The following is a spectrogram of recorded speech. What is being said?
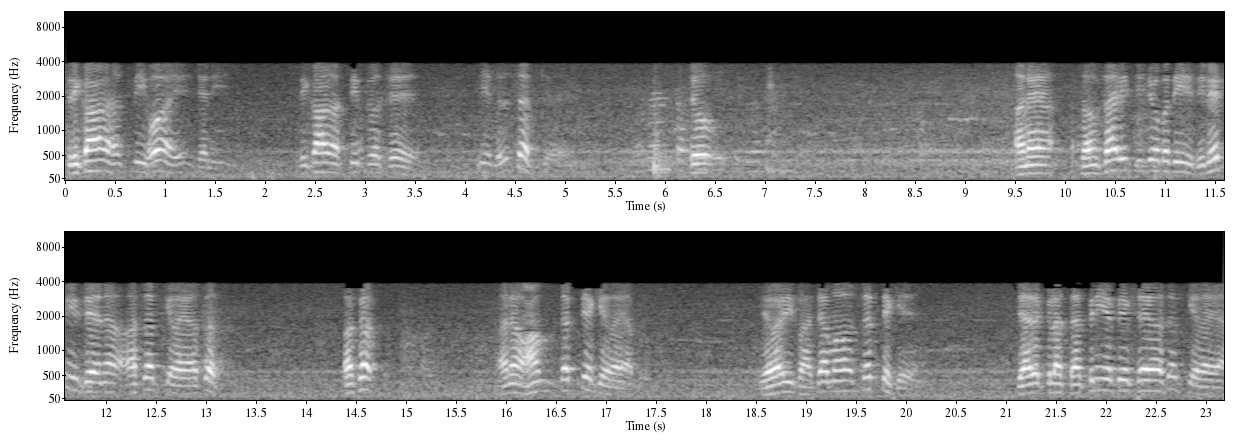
ત્રિકાળ હસ્તી હોય જેની ત્રિકાળ અસ્તિત્વ છે એ બધું સત કહેવાય. તો અને સંસારી ચીજો બધી રિલેટિવ છે અને અસત કહેવાય, અસત. અસત. અને આમ સત્ય કહેવાય આપણું. વ્યવહારિક ભાષામાં સત્ય કે ત્યારે પેલા સતની અપેક્ષા અસત કહેવાય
